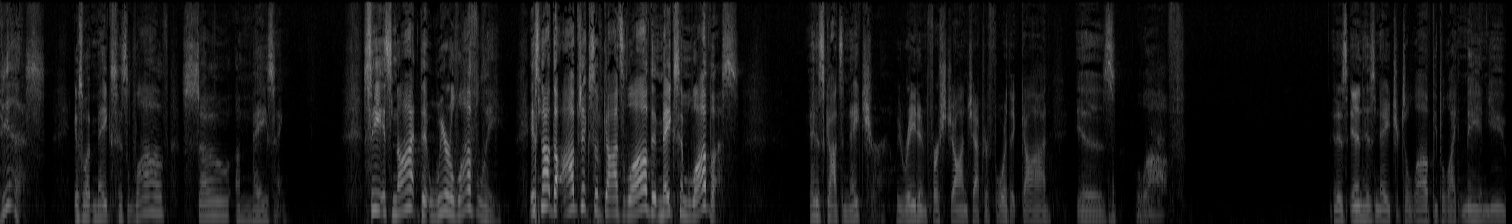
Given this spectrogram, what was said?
this is what makes his love so amazing. See, it's not that we're lovely. It's not the objects of God's love that makes him love us. It is God's nature. We read in 1 John chapter 4 that God is love. It is in his nature to love people like me and you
